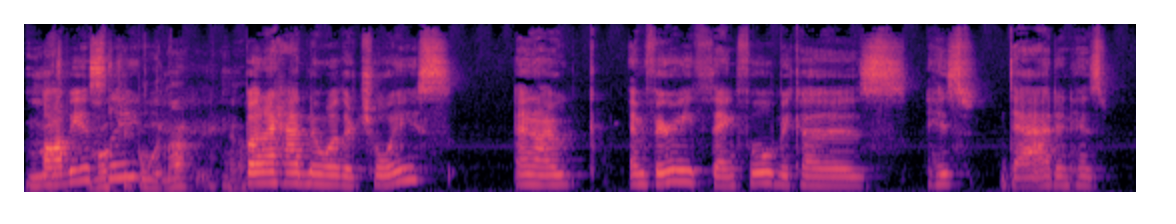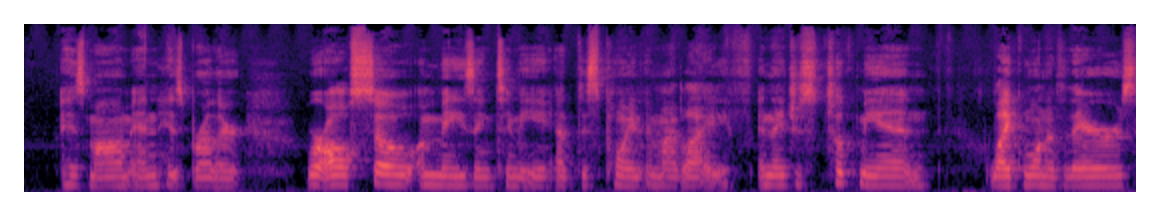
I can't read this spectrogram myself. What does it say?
Most, Obviously, most people would not be. Yeah. but I had no other choice. And I am very thankful because his dad and his his mom and his brother were all so amazing to me at this point in my life and they just took me in like one of theirs.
